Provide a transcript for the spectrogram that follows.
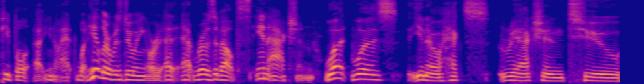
people, uh, you know, at what Hitler was doing or at, at, Roosevelt's inaction. What was, you know, Hecht's reaction to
